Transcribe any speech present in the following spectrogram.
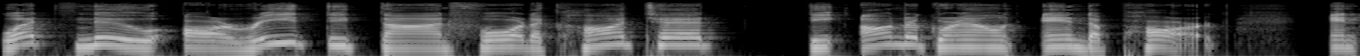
What's new are redesigned for the content, the underground, and the park. An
